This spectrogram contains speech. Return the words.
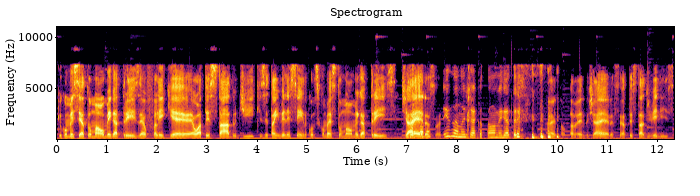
que eu comecei a tomar ômega 3. Aí eu falei que é, é o atestado de que você tá envelhecendo. Quando você começa a tomar ômega 3, já, já era. Faz três anos já que eu tomo ômega 3. Ah, então tá vendo? Já era, você é atestado de velhice.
